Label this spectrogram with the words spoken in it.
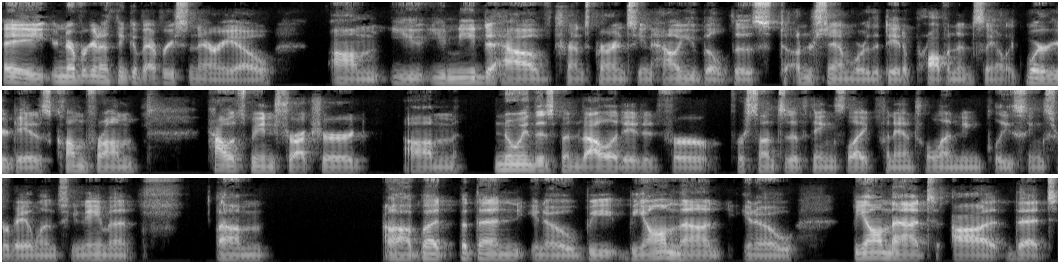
hey, you're never going to think of every scenario. Um, you you need to have transparency in how you build this to understand where the data provenance, you know, like where your data has come from, how it's being structured, um, knowing that it's been validated for for sensitive things like financial lending, policing, surveillance, you name it. Um, uh, but but then you know, be beyond that, you know, beyond that, uh, that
